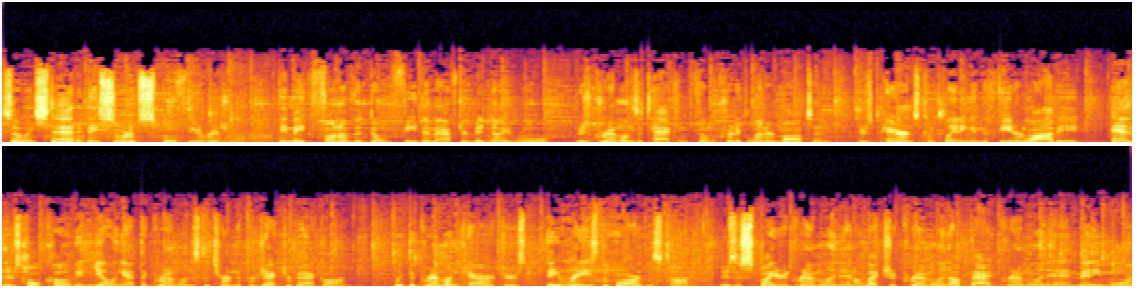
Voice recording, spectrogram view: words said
So instead, they sort of spoof the original. They make fun of the don't feed them after midnight rule. There's gremlins attacking film critic Leonard Maltin. There's parents complaining in the theater lobby. And there's Hulk Hogan yelling at the gremlins to turn the projector back on. With the gremlin characters, they raised the bar this time. There's a spider gremlin, an electric gremlin, a bat gremlin, and many more.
